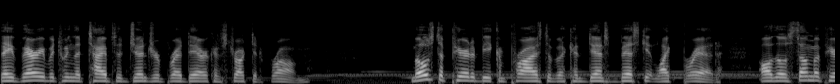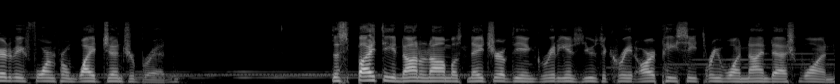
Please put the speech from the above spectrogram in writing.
they vary between the types of gingerbread they are constructed from. Most appear to be comprised of a condensed biscuit-like bread, although some appear to be formed from white gingerbread. Despite the non-anomalous nature of the ingredients used to create RPC-319-1,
